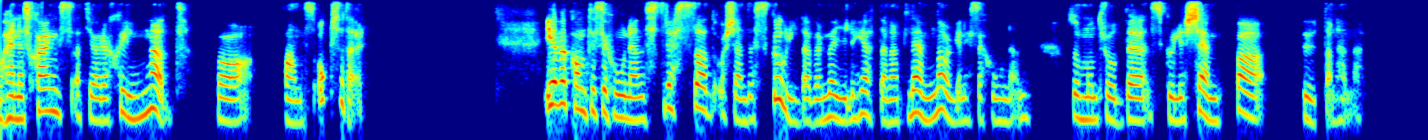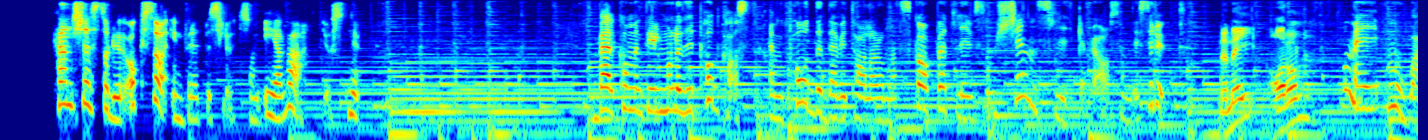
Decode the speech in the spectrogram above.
Och hennes chans att göra skillnad var, fanns också där. Eva kom till sessionen stressad och kände skuld över möjligheten att lämna organisationen som hon trodde skulle kämpa utan henne. Kanske står du också inför ett beslut som Eva just nu. Välkommen till Molodi Podcast, en podd där vi talar om att skapa ett liv som känns lika bra som det ser ut. Med mig, Aron. Och mig, Moa.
